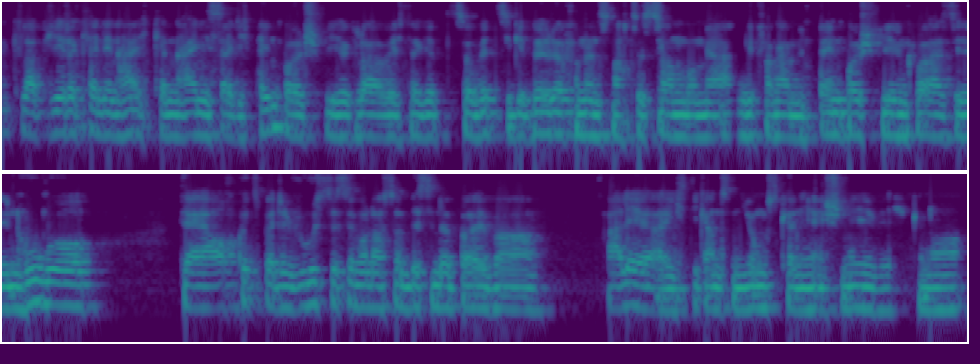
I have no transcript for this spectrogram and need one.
ich glaube, jeder kennt den Heini, ich kenne Heini seit ich Paintball spiele, glaube ich. Da gibt es so witzige Bilder von uns noch zusammen, wo wir angefangen haben mit Paintball spielen quasi. Den Hugo, der ja auch kurz bei den Roosters immer noch so ein bisschen dabei war. Alle eigentlich, die ganzen Jungs kenne ich eigentlich schon ewig, genau.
